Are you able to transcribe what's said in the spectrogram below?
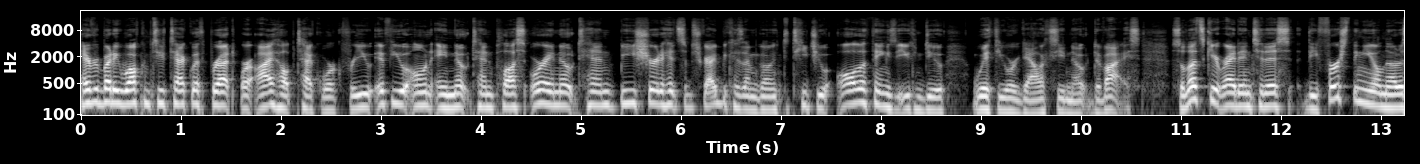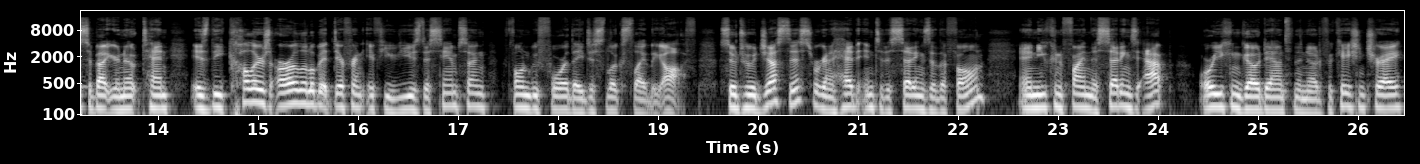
Hey everybody, welcome to Tech with Brett, where I help tech work for you. If you own a Note 10 Plus or a Note 10, be sure to hit subscribe because I'm going to teach you all the things that you can do with your Galaxy Note device. So let's get right into this. The first thing you'll notice about your Note 10 is the colors are a little bit different. If you've used a Samsung phone before, they just look slightly off. So to adjust this, we're going to head into the settings of the phone and you can find the settings app or you can go down to the notification tray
